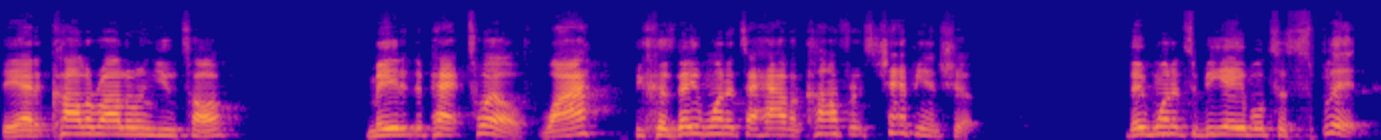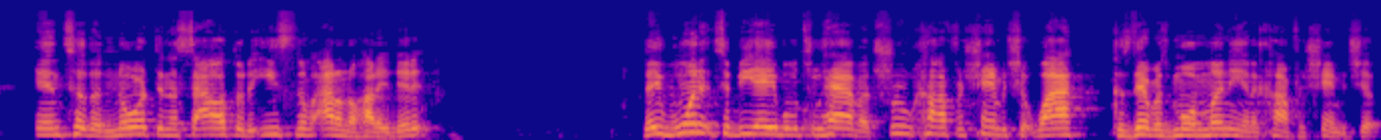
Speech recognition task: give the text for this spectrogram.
They added Colorado and Utah, made it the Pac 12. Why? Because they wanted to have a conference championship. They wanted to be able to split into the north and the south or the east. I don't know how they did it. They wanted to be able to have a true conference championship. Why? Because there was more money in a conference championship.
